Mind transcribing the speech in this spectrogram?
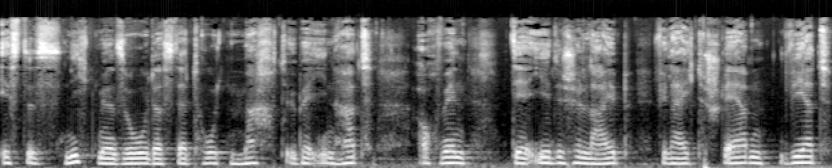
ist es nicht mehr so, dass der Tod Macht über ihn hat, auch wenn der irdische Leib vielleicht sterben wird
